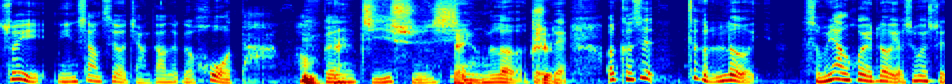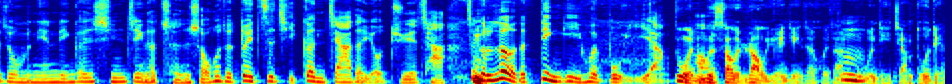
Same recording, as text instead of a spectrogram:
所以您上次有讲到那个豁达，跟及时行乐，对不对？而可是这个乐。什么样会乐，也是会随着我们年龄跟心境的成熟，或者对自己更加的有觉察，这个乐的定义会不一样。那我能不能稍微绕远一点再回答你的问题，讲多点？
